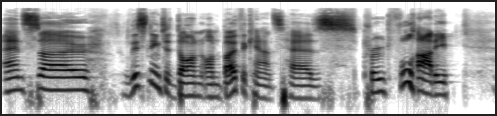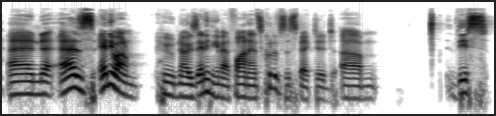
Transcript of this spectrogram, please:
and so listening to Don on both accounts has proved foolhardy. And as anyone who knows anything about finance could have suspected, um, this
